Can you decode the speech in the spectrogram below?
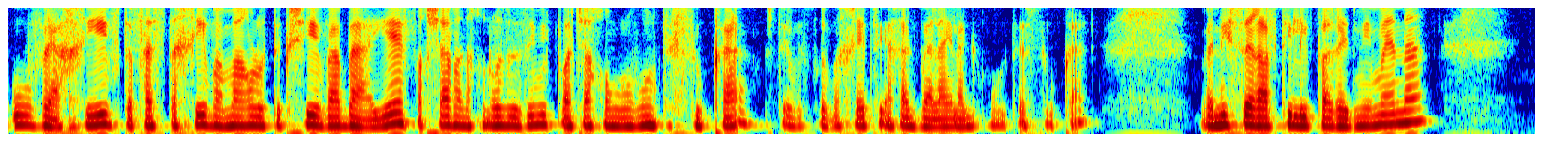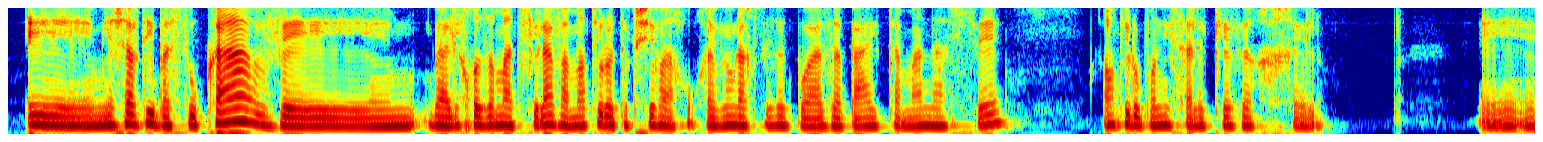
הוא ואחיו, תפס את אחיו, אמר לו, תקשיב, אבא עייף, עכשיו אנחנו לא זזים מפה עד שאנחנו גומרים את הסוכה, 12 וחצי, אחת בלילה גמרו את הסוכה. ואני סירבתי להיפרד ממנה. אה, ישבתי בסוכה, ובעלי חוזר מהתפילה, ואמרתי לו, תקשיב, אנחנו חייבים להחזיר את בועז הביתה, מה נעשה? אמרתי לו, בוא ניסע לקבר רחל. אה,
